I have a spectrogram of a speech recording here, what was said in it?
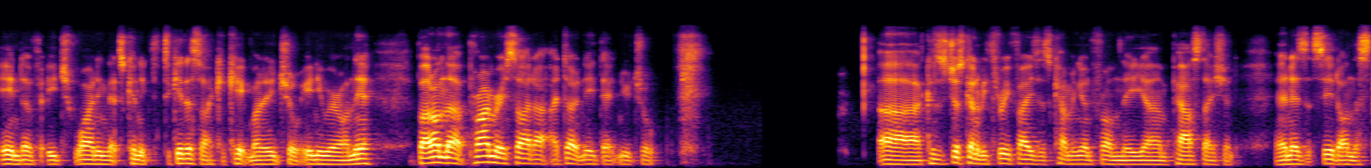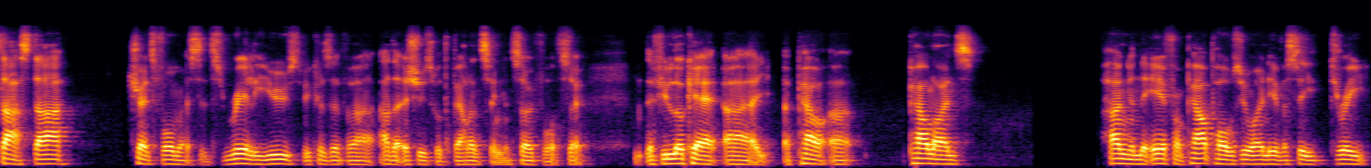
end of each winding that's connected together, so I can keep my neutral anywhere on there. But on the primary side, I, I don't need that neutral because uh, it's just going to be three phases coming in from the um, power station. And as it said on the star star transformers, it's rarely used because of uh, other issues with balancing and so forth. So if you look at uh, a power uh, power lines hung in the air from power poles, you only ever see three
